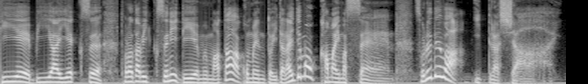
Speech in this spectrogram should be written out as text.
トラタビックスに DM またコメントいただいても構いません。それでは、いってらっしゃい。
